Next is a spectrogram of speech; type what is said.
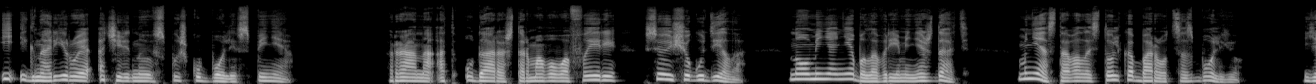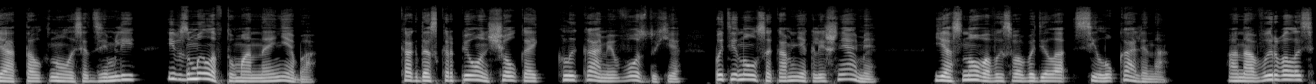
и игнорируя очередную вспышку боли в спине. Рана от удара штормового фейри все еще гудела, но у меня не было времени ждать. Мне оставалось только бороться с болью. Я оттолкнулась от земли и взмыла в туманное небо. Когда скорпион, щелкая клыками в воздухе, потянулся ко мне клешнями, я снова высвободила силу Калина. Она вырвалась,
